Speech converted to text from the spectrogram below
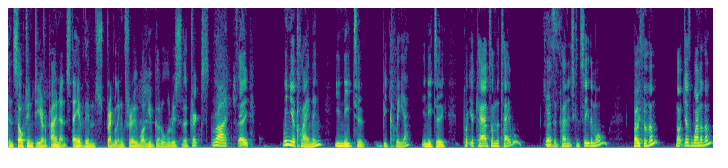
insulting to your opponents to have them struggling through while you've got all the rest of the tricks. Right. So when you're claiming, you need to be clear. You need to put your cards on the table so Yes. the opponents can see them all, both of them, not just one of them,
